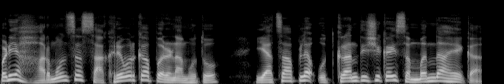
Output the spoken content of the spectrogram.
पण या हार्मोनचा साखरेवर का परिणाम होतो? याचा आपल्या उत्क्रांतीशी काही संबंध आहे का?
